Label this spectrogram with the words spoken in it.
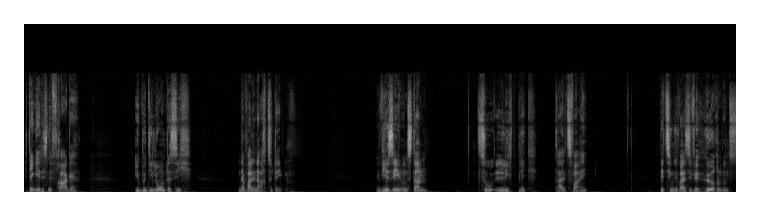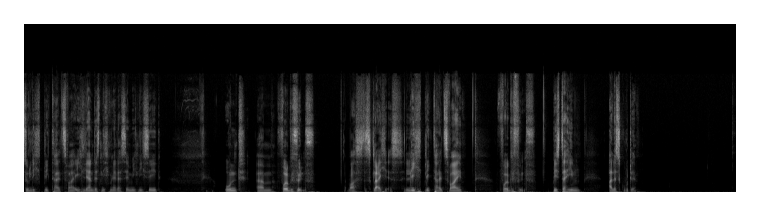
Ich denke, das ist eine Frage, über die lohnt es sich, eine Weile nachzudenken. Wir sehen uns dann zu Lichtblick Teil 2, beziehungsweise wir hören uns zu Lichtblick Teil 2. Ich lerne das nicht mehr, dass ihr mich nicht seht. Und ähm, Folge 5, was das gleiche ist. Lichtblick Teil 2, Folge 5. Bis dahin, alles Gute.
